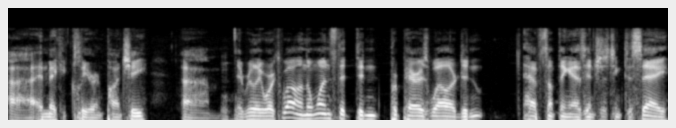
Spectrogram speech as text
uh, and make it clear and punchy, um, Mm-hmm. it really worked well. And the ones that didn't prepare as well or didn't have something as interesting to say,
